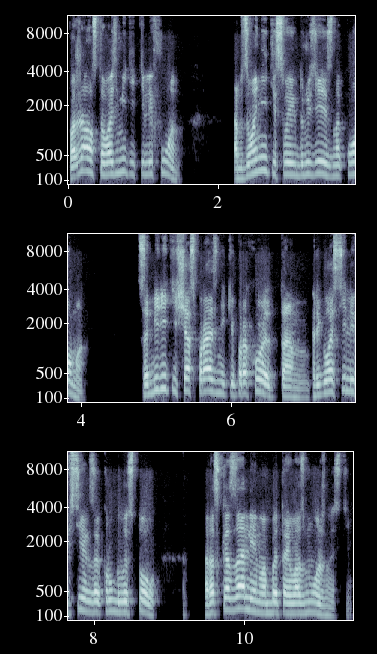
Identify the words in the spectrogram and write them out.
Пожалуйста, возьмите телефон, Обзвоните своих друзей и знакомых. Соберите, сейчас праздники проходят, там, пригласили всех за круглый стол, рассказали им об этой возможности.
